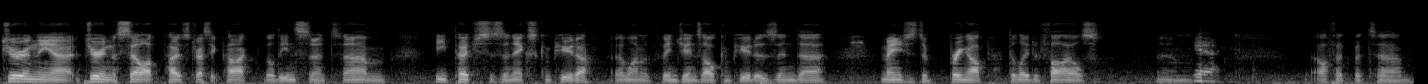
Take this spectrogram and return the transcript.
during the uh, during the sell up post Jurassic Park or the incident, um, he purchases an ex computer, uh, one of InGen's old computers, and uh, manages to bring up deleted files um, Yeah. off it. But um,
